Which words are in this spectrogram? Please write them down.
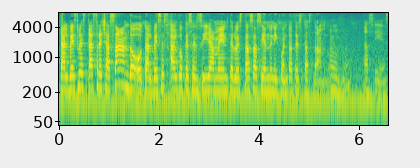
Tal vez lo estás rechazando o tal vez es algo que sencillamente lo estás haciendo y ni cuenta te estás dando. Así es.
